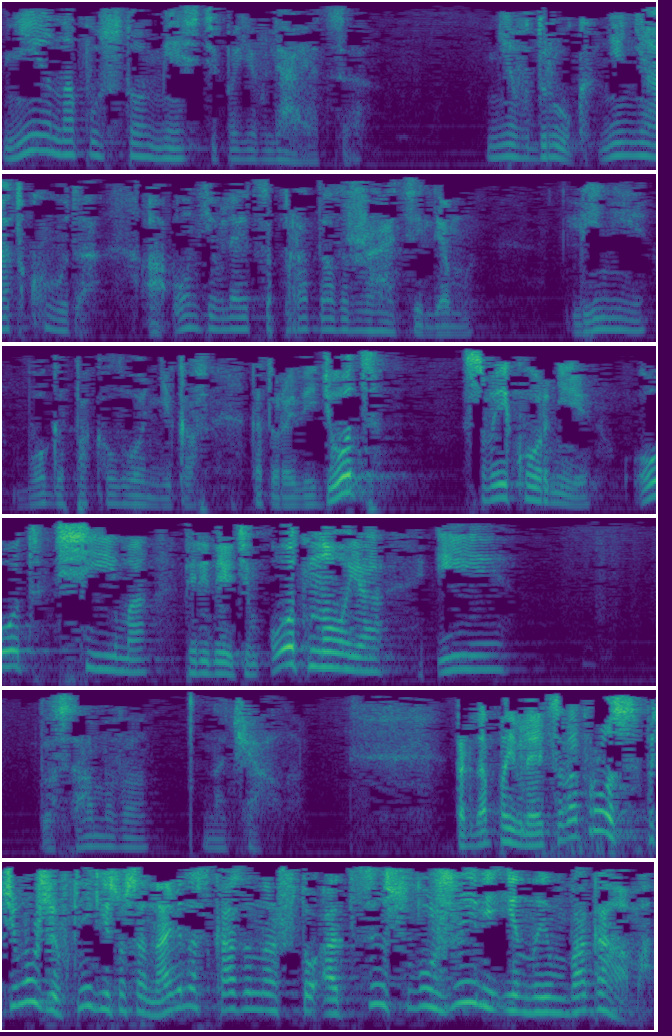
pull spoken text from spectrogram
не на пустом месте появляется, не вдруг, не ниоткуда, а он является продолжателем линии богопоклонников, которая ведет свои корни от Сима, перед этим от Ноя и до самого начала. Тогда появляется вопрос, почему же в книге Иисуса Навина сказано, что отцы служили иным богам?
